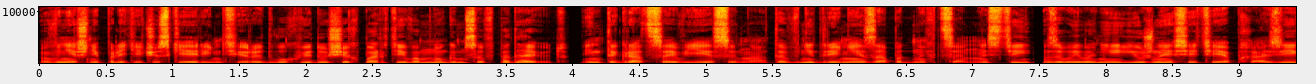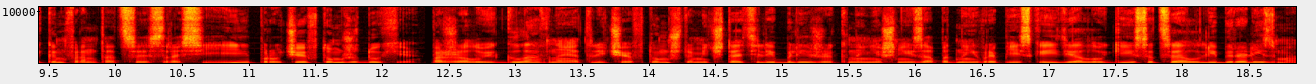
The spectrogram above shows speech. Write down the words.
Внешнеполитические ориентиры двух ведущих партий во многом совпадают. Интеграция в ЕС и НАТО, внедрение западных ценностей, завоевание Южной Осетии и Абхазии, конфронтация с Россией и прочее в том же духе. Пожалуй, главное отличие в том, что мечтатели ближе к нынешней западноевропейской идеологии социал-либерализма,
